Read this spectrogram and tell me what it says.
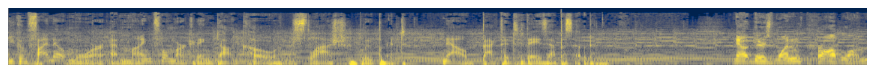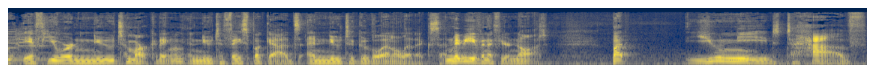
You can find out more at mindfulmarketing.co slash blueprint. Now, back to today's episode. Now, there's one problem if you are new to marketing and new to Facebook ads and new to Google Analytics, and maybe even if you're not. But you need to have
